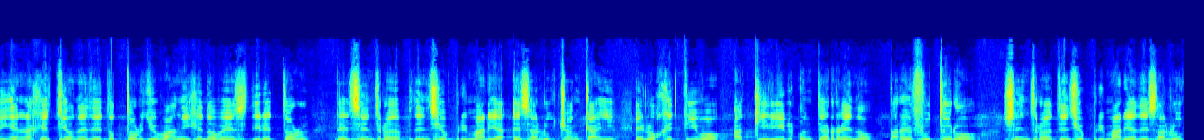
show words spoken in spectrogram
Siguen las gestiones del doctor Giovanni Genovés, director del Centro de Atención Primaria e Salud Chancay. El objetivo, adquirir un terreno para el futuro Centro de Atención Primaria de Salud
